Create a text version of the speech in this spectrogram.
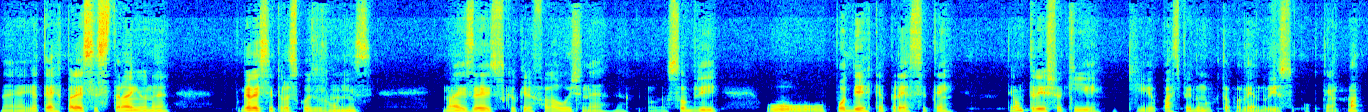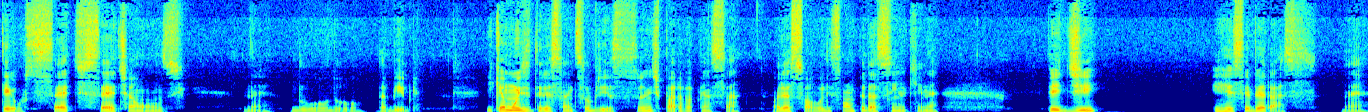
Né? E até parece estranho, né? Agradecer pelas coisas ruins. Mas é isso que eu queria falar hoje, né? Sobre o, o poder que a prece tem. Tem um trecho aqui que eu participei de um grupo que estava lendo isso há pouco tempo. Mateus 7, 7 a 11, né? Do, do, da Bíblia. E que é muito interessante sobre isso, se a gente parar para pensar. Olha só, vou ler só um pedacinho aqui, né? Pedi e receberás, né?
